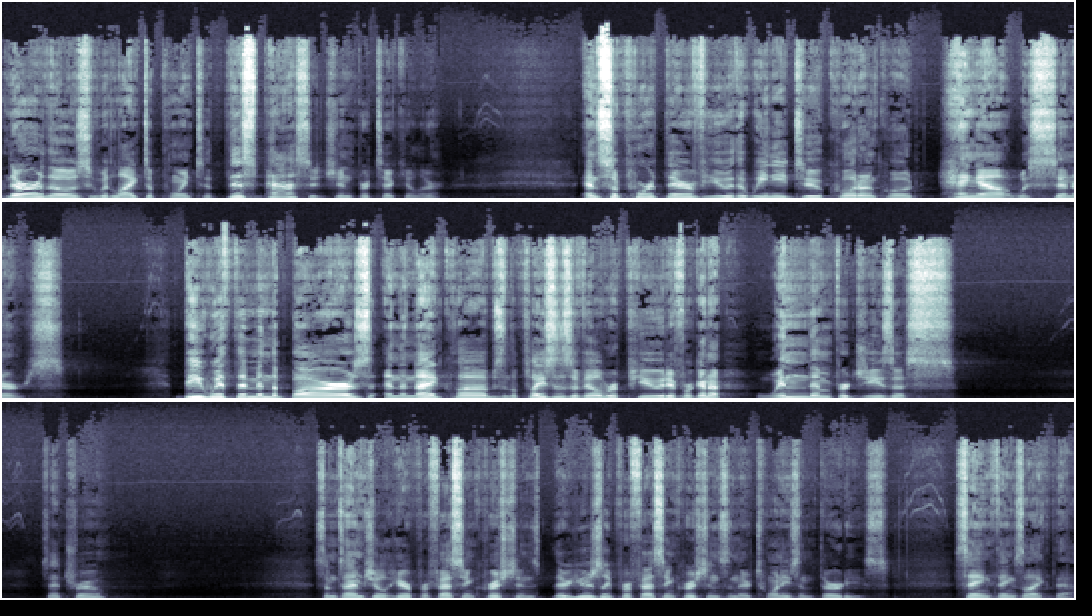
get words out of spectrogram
There are those who would like to point to this passage in particular and support their view that we need to, quote unquote, hang out with sinners. Be with them in the bars and the nightclubs and the places of ill repute if we're going to win them for Jesus. Is that true? Sometimes you'll hear professing Christians, they're usually professing Christians in their 20s and 30s, saying things like that.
